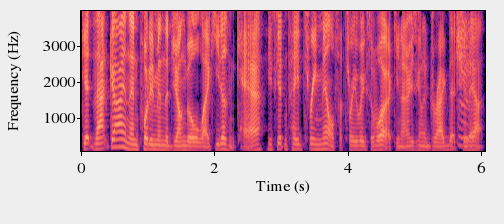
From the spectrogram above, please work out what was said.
Get that guy and then put him in the jungle. Like he doesn't care. He's getting paid three mil for three weeks of work. You know he's going to drag that shit Mm. out.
